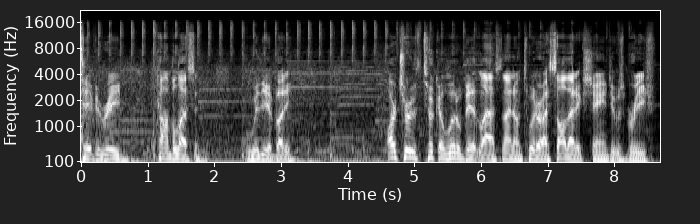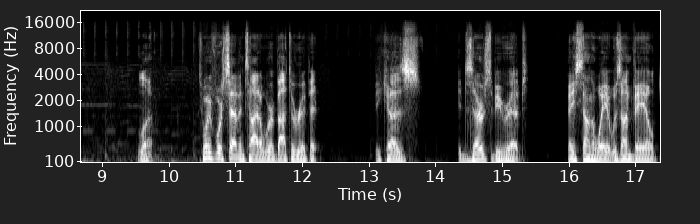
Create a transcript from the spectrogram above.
David Reed, convalescent. We're with you, buddy. R Truth took a little bit last night on Twitter. I saw that exchange. It was brief. Look, 24 7 title, we're about to rip it because it deserves to be ripped based on the way it was unveiled.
